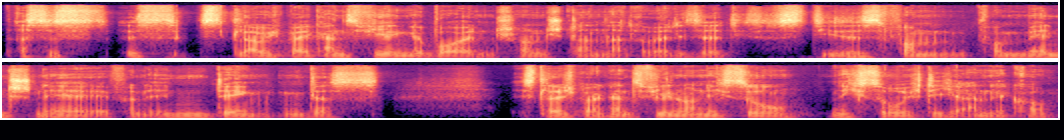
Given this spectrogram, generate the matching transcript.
das ist, ist, ist glaube ich, bei ganz vielen Gebäuden schon Standard. Aber dieser, dieses, dieses vom, vom Menschen her, von innen denken, das ist, glaube ich, bei ganz vielen noch nicht so, nicht so richtig angekommen.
